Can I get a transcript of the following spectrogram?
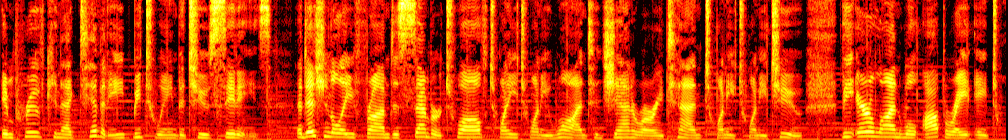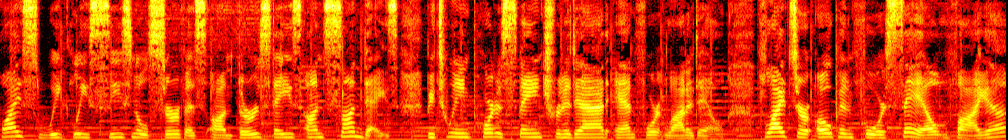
improved connectivity between the two cities. Additionally, from December 12, 2021 to January 10, 2022, the airline will operate a twice weekly seasonal service on Thursdays on Sundays between Port of Spain, Trinidad, and Fort Lauderdale. Flights are open for sale via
